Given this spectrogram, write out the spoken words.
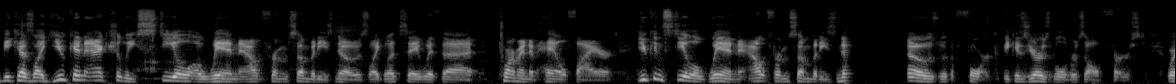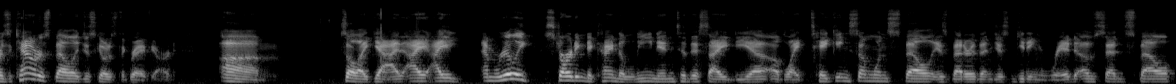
because like you can actually steal a win out from somebody's nose. Like let's say with uh, Torment of Hailfire, you can steal a win out from somebody's no- nose with a fork because yours will resolve first. Whereas a counter spell, it just goes to the graveyard. Um, so like yeah, I I, I am really starting to kind of lean into this idea of like taking someone's spell is better than just getting rid of said spell.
